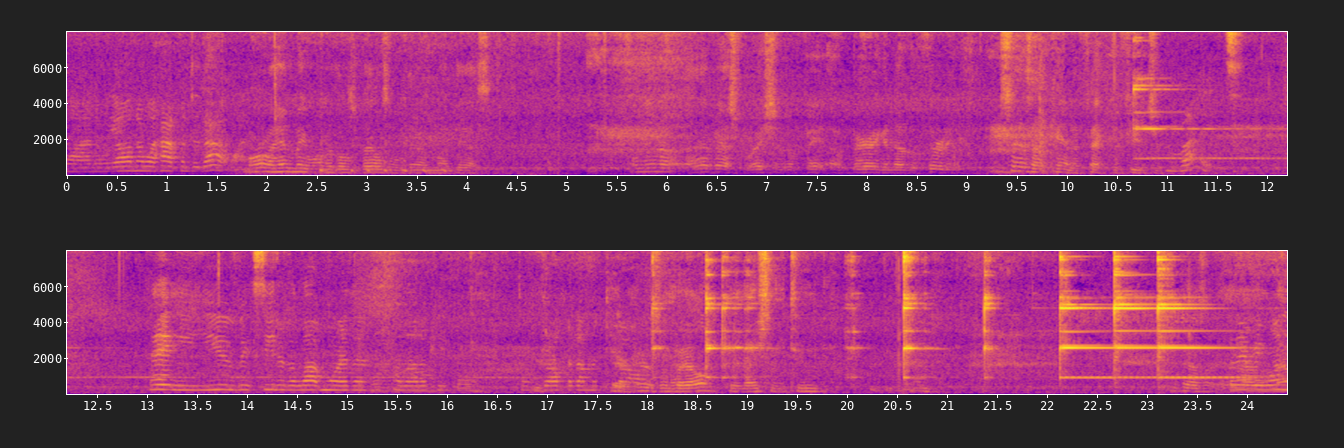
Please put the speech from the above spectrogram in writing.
one, and we all know what happened to that one. Laura, hand me one of those bells over there on my desk. And you know, I have aspirations of, pay, of burying another 30. Who says I can't affect the future? Right. Hey, you've exceeded a lot more than a lot of people. Don't drop it on the Here, dog. here's a bell. They're nicely tuned. But everyone,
